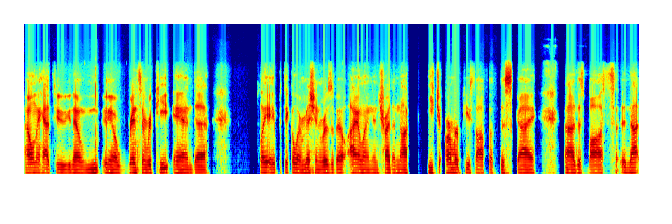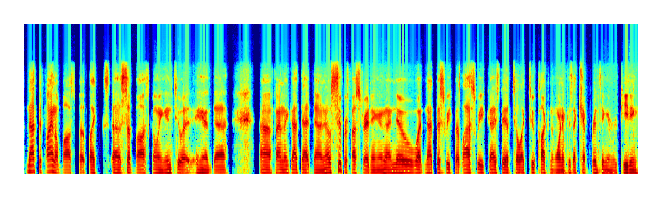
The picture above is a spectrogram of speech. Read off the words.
I only had to, you know, you know, rinse and repeat and uh, play a particular mission, Roosevelt Island, and try to knock each armor piece off of this guy, uh, this boss. Not not the final boss, but like uh, sub boss going into it, and uh, uh, finally got that done. It was super frustrating, and I know what not this week, but last week I stayed up till like two o'clock in the morning because I kept rinsing and repeating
